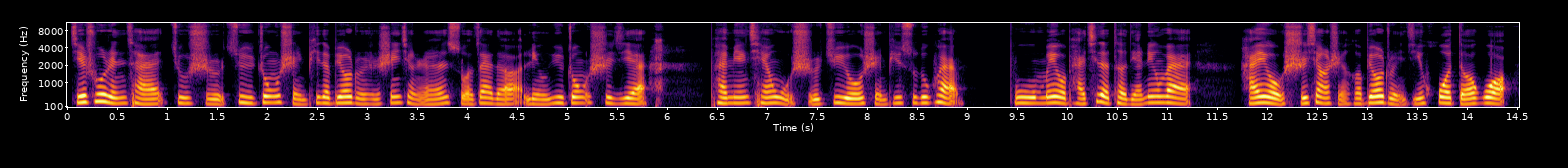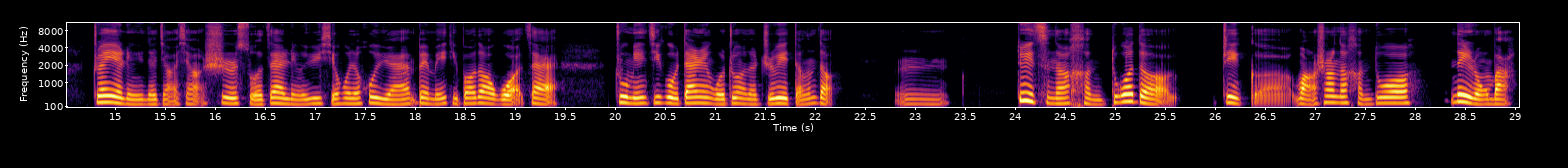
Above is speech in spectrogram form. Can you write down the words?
杰出人才就是最终审批的标准是申请人所在的领域中世界排名前五十，具有审批速度快、不没有排期的特点。另外，还有十项审核标准及获得过。专业领域的奖项是所在领域协会的会员，被媒体报道过，在著名机构担任过重要的职位等等。嗯，对此呢，很多的这个网上的很多内容吧，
